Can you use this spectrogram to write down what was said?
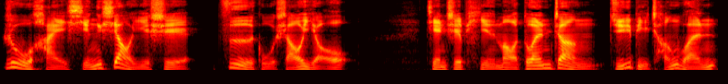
入海行孝一事，自古少有，兼之品貌端正，举笔成文。”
